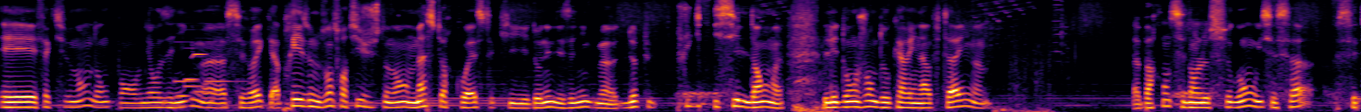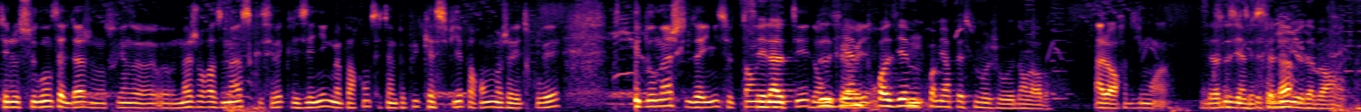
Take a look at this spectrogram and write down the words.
Et effectivement, donc pour en revenir aux énigmes, euh, c'est vrai qu'après ils nous ont sorti justement Master Quest qui donnait des énigmes de plus, plus difficiles dans euh, les donjons d'Ocarina of Time. Euh, par contre, c'est dans le second, oui, c'est ça. C'était le second Zelda, je me souviens de Majora's Mask. C'est vrai que les énigmes, par contre, c'était un peu plus casse-pied. Par contre, moi j'avais trouvé. C'est dommage qu'ils nous avaient mis ce temps C'est la limité. donc, euh, deuxième, troisième, Mm. première pièce mojo dans l'ordre. Alors, dis-moi. C'est la deuxième, c'est celle du milieu d'abord. ouais.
